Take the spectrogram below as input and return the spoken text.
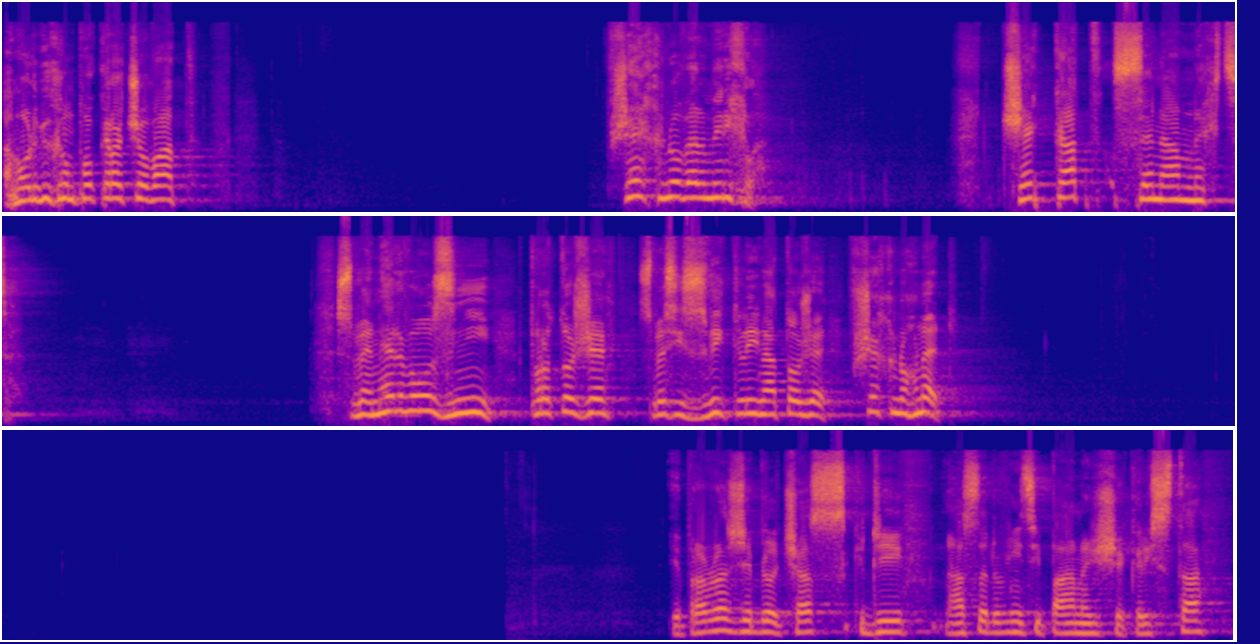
A mohli bychom pokračovat. Všechno velmi rychle. Čekat se nám nechce. Jsme nervózní, protože jsme si zvykli na to, že všechno hned. Je pravda, že byl čas, kdy následovníci Pána Ježíše Krista,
